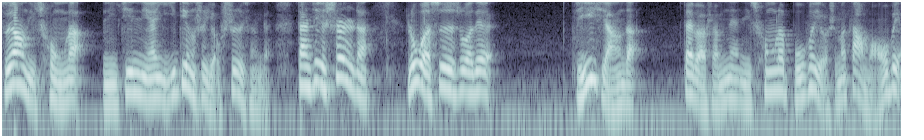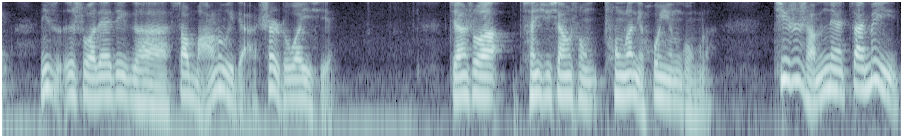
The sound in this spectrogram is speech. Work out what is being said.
只要你冲了，你今年一定是有事情的。但这个事儿呢，如果是说的吉祥的，代表什么呢？你冲了不会有什么大毛病，你只是说的这个稍忙碌一点，事儿多一些。假如说辰戌相冲，冲了你婚姻宫了，其实什么呢？在没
